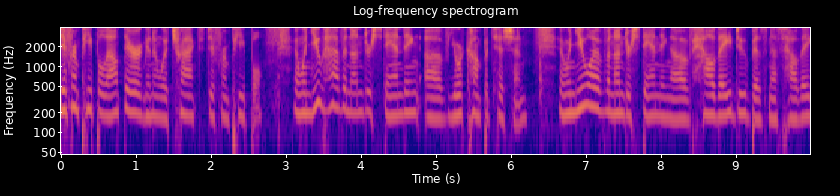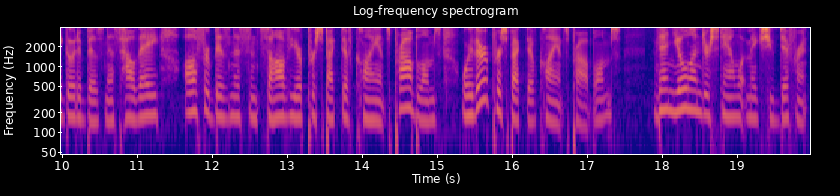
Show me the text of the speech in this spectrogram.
different people out there are going to attract different people. And when you have an understanding of your competition, and when you have an understanding of how they do business, how they go to business, how they offer business and solve your prospective clients' problems or their prospective clients' problems, then you'll understand what makes you different.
